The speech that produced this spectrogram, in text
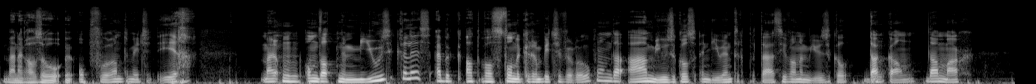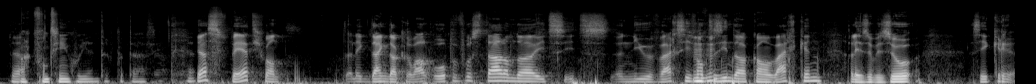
ben ik al zo op voorhand een beetje eer. Maar Hm. omdat het een musical is, heb ik, had- stond ik er een beetje voor open. Omdat, ah, musicals, een nieuwe interpretatie van een musical. Dat kan, dat mag. Ja. Maar ik vond het geen goede interpretatie. Ja, spijtig, want ik denk dat ik er wel open voor sta om daar iets, iets, een nieuwe versie van Mhm. te zien dat kan werken. Allee, sowieso, zeker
